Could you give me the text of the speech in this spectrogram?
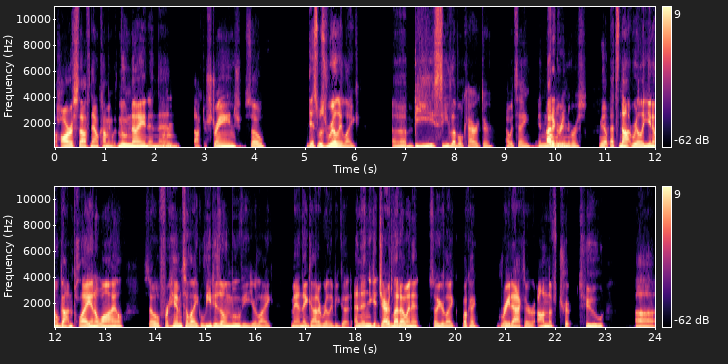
the horror stuff now coming with Moon Knight and mm-hmm. then mm-hmm. Doctor Strange. So this was really like a B C level character, I would say, in the Marvel universe. Yep. That's not really, you know, gotten play in a while. So for him to like lead his own movie, you're like, man, they got to really be good. And then you get Jared Leto in it. So you're like, okay, great actor. On the trip to uh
